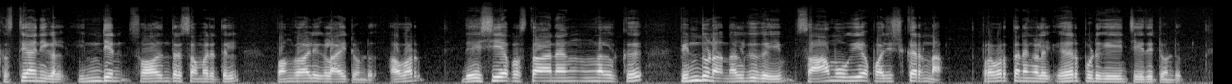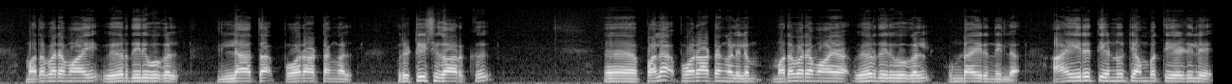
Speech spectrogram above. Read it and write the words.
ക്രിസ്ത്യാനികൾ ഇന്ത്യൻ സ്വാതന്ത്ര്യ സമരത്തിൽ പങ്കാളികളായിട്ടുണ്ട്. അവർ ദേശീയ പ്രസ്ഥാനങ്ങൾക്ക് പിന്തുണ നൽകുകയും സാമൂഹിക പരിഷ്കരണ പ്രവർത്തനങ്ങളിൽ ഏർപ്പെടുകയും ചെയ്തിട്ടുണ്ട്. മതപരമായി വേർതിരിവുകൾ ഇല്ലാത്ത പോരാട്ടങ്ങൾ ബ്രിട്ടീഷുകാർക്ക് പല പോരാട്ടങ്ങളിലും മതപരമായ വേർതിരിവുകൾ ഉണ്ടായിരുന്നില്ല. ആയിരത്തി എണ്ണൂറ്റി അമ്പത്തി ഏഴിലെ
